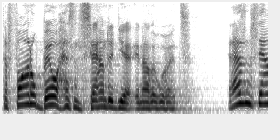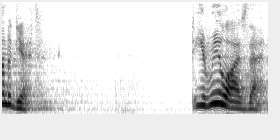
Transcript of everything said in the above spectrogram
The final bell hasn't sounded yet, in other words. It hasn't sounded yet. Do you realize that?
